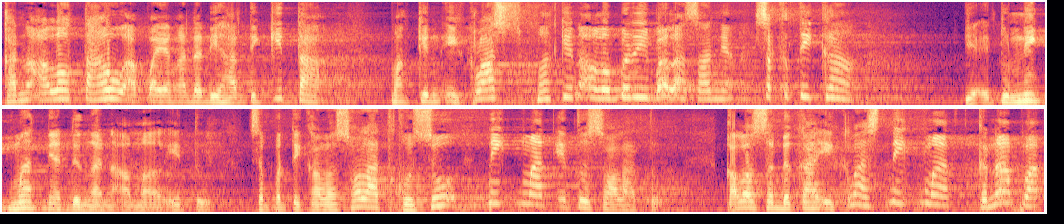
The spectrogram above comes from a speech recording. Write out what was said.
Karena Allah tahu apa yang ada di hati kita. Makin ikhlas, makin Allah beri balasannya seketika. Yaitu nikmatnya dengan amal itu. Seperti kalau sholat khusyuk, nikmat itu sholat tuh. Kalau sedekah ikhlas, nikmat. Kenapa?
